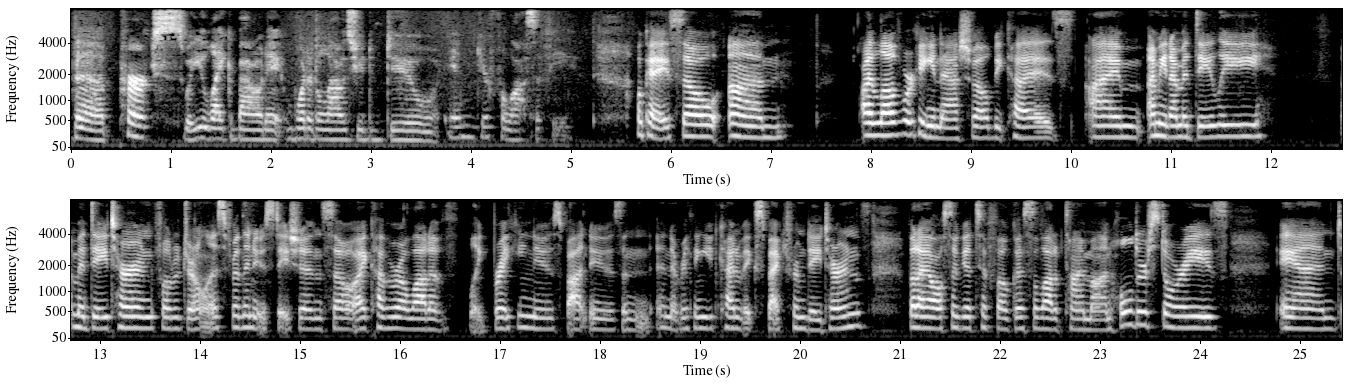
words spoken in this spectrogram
The perks, what you like about it, what it allows you to do, and your philosophy. Okay, so um I love working in Nashville because I'm I mean I'm a daily I'm a day turn photojournalist for the news station, so I cover a lot of like breaking news, spot news, and, and everything you'd kind of expect from day turns. But I also get to focus a lot of time on holder stories, and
